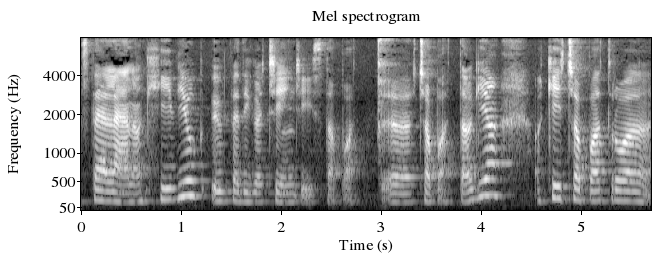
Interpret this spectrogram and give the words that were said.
Stellának hívjuk, ő pedig a Changes csapat, csapat tagja. A két csapatról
